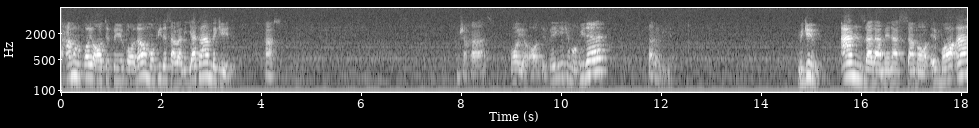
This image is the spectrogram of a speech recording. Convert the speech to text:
همون فای عاطفه بالا مفید سببیت هم بگید هست؟ مشخص؟ فای عاطفه که مفید سببیه میگیم انزل من السماء ماء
